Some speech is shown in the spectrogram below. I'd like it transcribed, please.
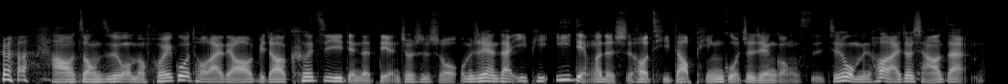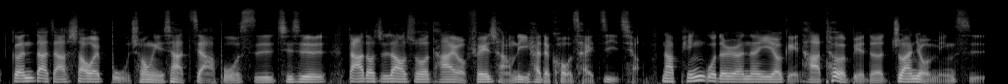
好，总之我们回过头来聊比较科技一点的点，就是说，我们之前在 EP 一点二的时候提到苹果这间公司，其实我们后来就想要再跟大家稍微补充一下贾伯斯。其实大家都知道说他有非常厉害的口才技巧，那苹果的人呢也有给他特别的专有名词。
